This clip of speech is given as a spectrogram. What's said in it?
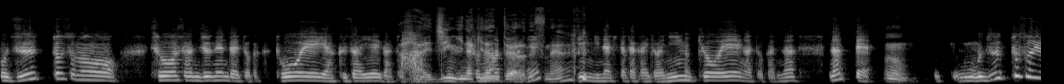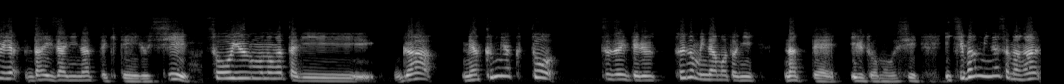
もうずっとその昭和30年代とか東映ヤクザ映画とか、はい仁義なきなんとやらですね。仁義なき戦いとか 人侠映画とかななってうん。もうずっとそういうや題材になってきているしそういう物語が脈々と続いているそれの源になっていると思うし一番皆様が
